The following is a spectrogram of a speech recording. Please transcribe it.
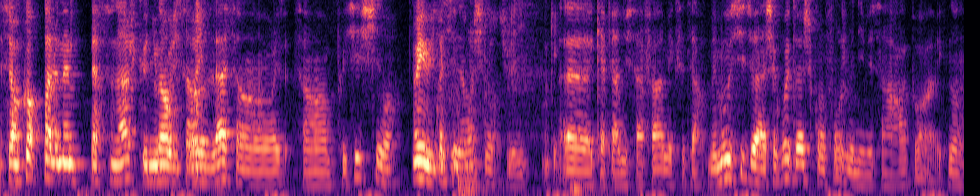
C'est encore pas le même personnage que New Non, un- là, c'est un, un policier chinois. Oui, oui, précisément chinois. Tu l'as dit. Ok. euh, qui a perdu sa femme, etc. Mais moi aussi, tu vois, à chaque fois, tu vois, je confonds, je me dis, mais c'est un rapport avec. Non, non,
